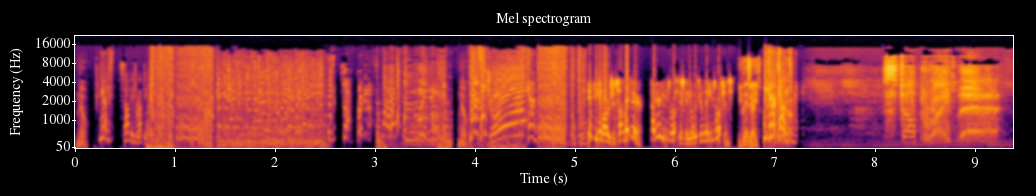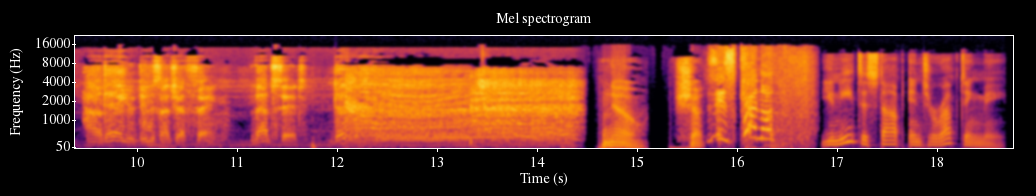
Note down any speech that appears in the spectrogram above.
No. No. Stop right there. How dare you do such a thing? That's it. Don't. No. Shut. This cannot. You need to stop interrupting me.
